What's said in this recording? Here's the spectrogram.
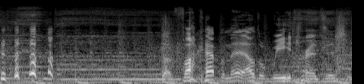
the fuck happened there? That was a weird transition.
